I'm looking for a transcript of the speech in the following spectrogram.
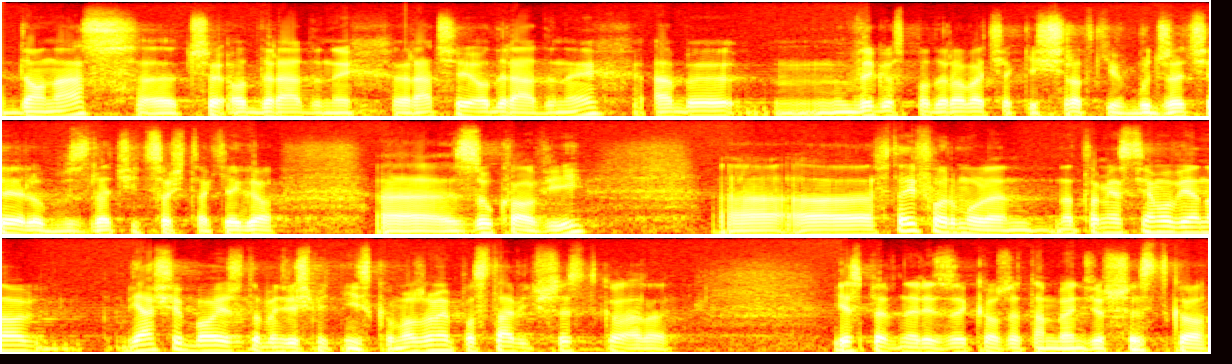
do nas, e, czy od radnych, raczej od radnych, aby mm, wygospodarować jakieś środki w budżecie lub zlecić coś takiego e, ZUK-owi e, e, w tej formule. Natomiast ja mówię, no ja się boję, że to będzie śmietnisko. Możemy postawić wszystko, ale jest pewne ryzyko, że tam będzie wszystko.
